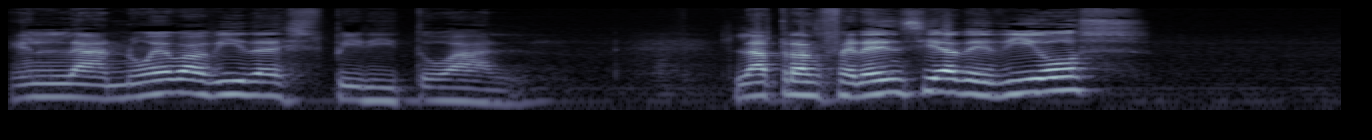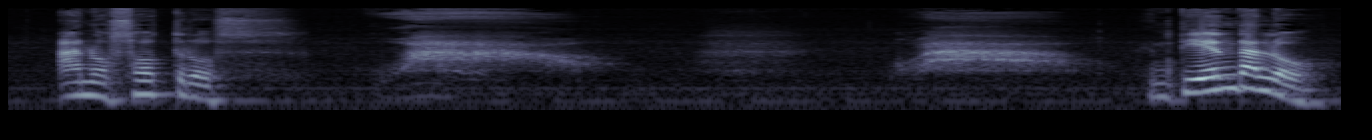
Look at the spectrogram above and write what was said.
en la nueva vida espiritual. La transferencia de Dios a nosotros. ¡Wow! ¡Wow! Entiéndalo.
